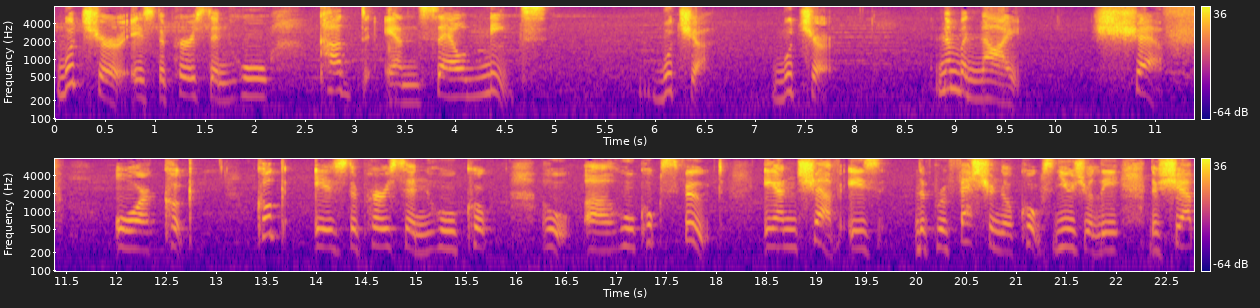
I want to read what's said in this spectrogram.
Butcher is the person who cut and sell meat. Butcher, butcher. Number nine, chef or cook. Cook is the person who cook who uh, who cooks food, and chef is the professional cooks. Usually, the chef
